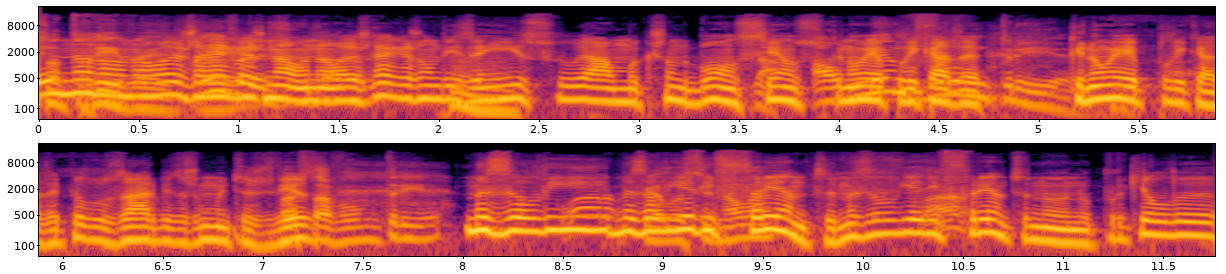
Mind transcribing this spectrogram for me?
sei, não, não, não, as regras não, não, as regras não dizem isso, há uma questão de bom senso Há que não é aplicada volumetria. que não é aplicada pelos árbitros muitas vezes. Mas ali, Claro, mas ali é diferente, mas ali é diferente, Nuno, porque ele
